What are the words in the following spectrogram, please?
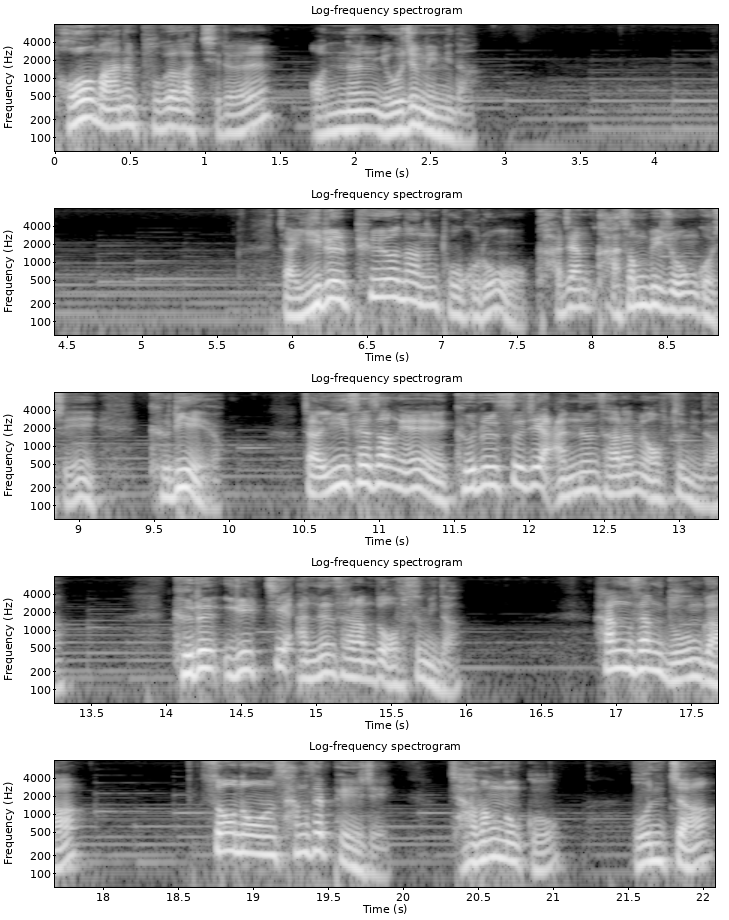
더 많은 부가가치를 얻는 요즘입니다. 자, 이를 표현하는 도구로 가장 가성비 좋은 것이 글이에요. 자, 이 세상에 글을 쓰지 않는 사람이 없습니다. 글을 읽지 않는 사람도 없습니다. 항상 누군가 써놓은 상세 페이지, 자막 문구, 문자,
